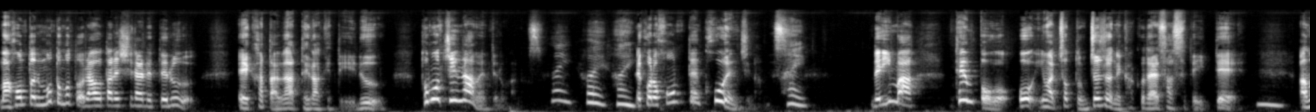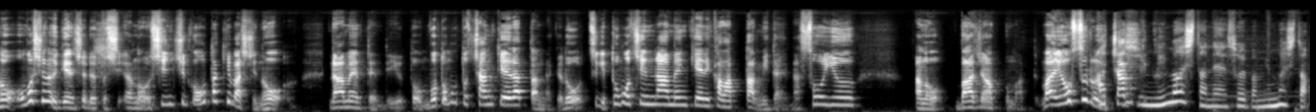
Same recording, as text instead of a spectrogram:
まあ本当にもともとラオタで知られてるえー方が手掛けている、ともちんラーメンっていうのがあるんです。はい、はい、はいで、。これ本店高円寺なんです。はい。で、今、店舗を今ちょっと徐々に拡大させていて、うんあの、面白い現象で言うとし、あの、新宿大滝橋のラーメン店で言うと、もともとちゃん系だったんだけど、次、ともちんラーメン系に変わったみたいな、そういう、あの、バージョンアップもあって。まあ、要するに、ちゃん、私見ましたね。そういえば見ました。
